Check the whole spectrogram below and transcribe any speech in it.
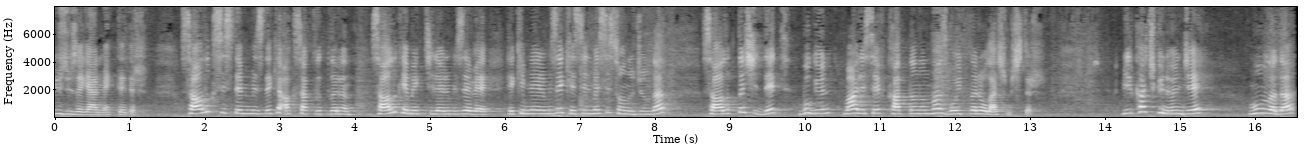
yüz yüze gelmektedir. Sağlık sistemimizdeki aksaklıkların sağlık emekçilerimize ve hekimlerimize kesilmesi sonucunda sağlıkta şiddet bugün maalesef katlanılmaz boyutlara ulaşmıştır. Birkaç gün önce Muğla'da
